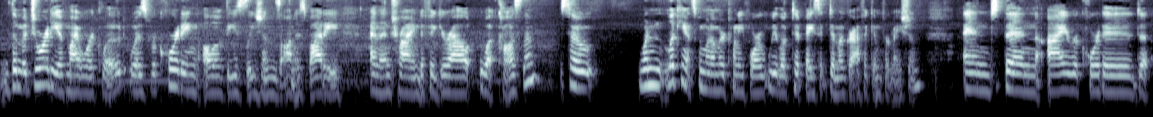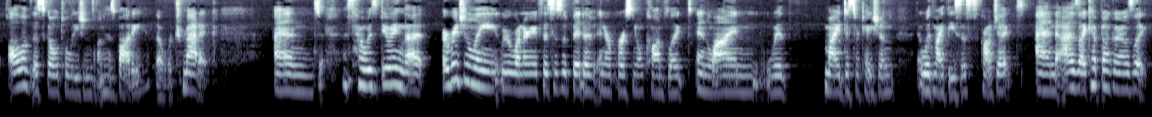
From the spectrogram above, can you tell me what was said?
the majority of my workload was recording all of these lesions on his body and then trying to figure out what caused them. So, when looking at Tsukumo number 24, we looked at basic demographic information. And then I recorded all of the skeletal lesions on his body that were traumatic. And as I was doing that, originally we were wondering if this is a bit of interpersonal conflict in line with my dissertation, with my thesis project. And as I kept on going, I was like,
